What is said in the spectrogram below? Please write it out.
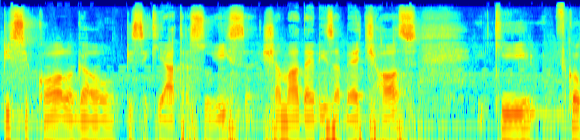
psicóloga ou psiquiatra suíça chamada Elizabeth Ross que ficou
